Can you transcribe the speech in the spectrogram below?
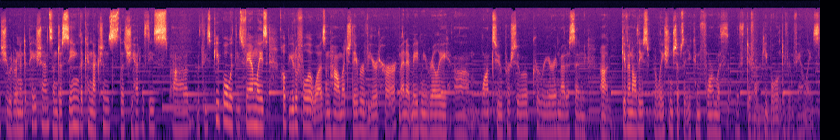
she would run into patients and just seeing the connections that she had with these, uh, with these people, with these families, how beautiful it was and how much they revered her. And it made me really um, want to pursue a career in medicine, uh, given all these relationships that you can form with, with different people and different families.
